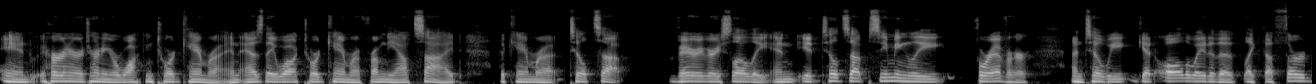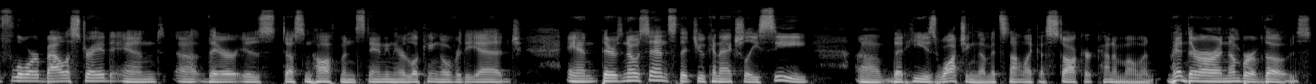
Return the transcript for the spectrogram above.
and her and her attorney are walking toward camera and as they walk toward camera from the outside the camera tilts up very very slowly and it tilts up seemingly forever until we get all the way to the like the third floor balustrade and uh, there is dustin hoffman standing there looking over the edge and there's no sense that you can actually see uh, that he is watching them. It's not like a stalker kind of moment. There are a number of those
